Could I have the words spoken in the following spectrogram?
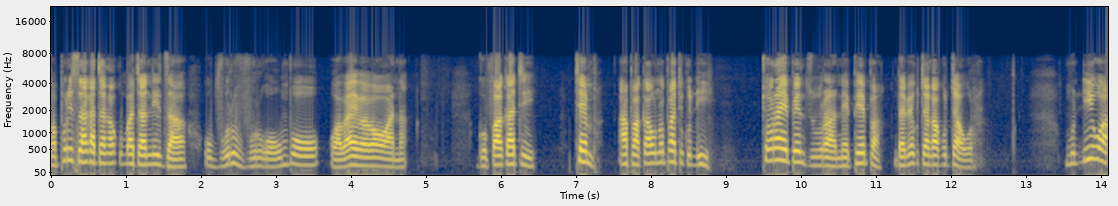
mapurisa akatanga kubatanidza ubvuruvhuru hwoumbowo hwavaiva vawana. Gofa akati temba apa ka unopati kudii? Torai penzura nepepa ndave kutanga kutaura. Mudiwa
